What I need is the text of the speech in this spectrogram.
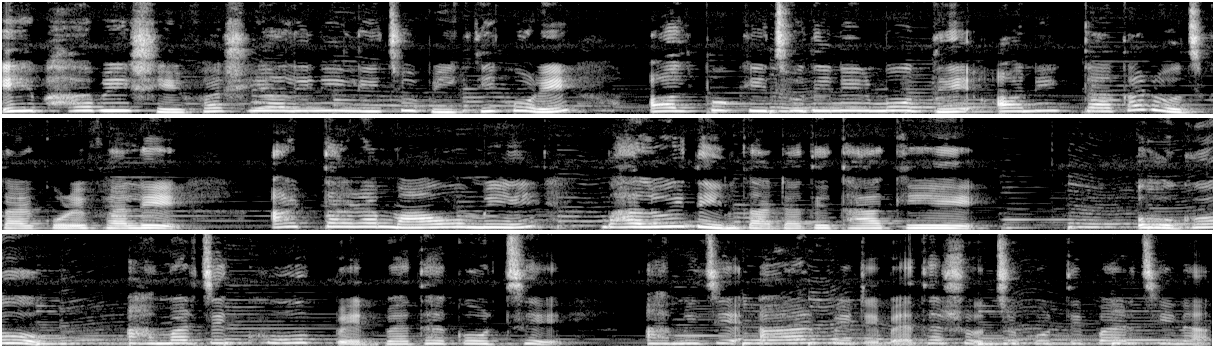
এভাবে শেফা শিয়ালিনী লিচু বিক্রি করে অল্প কিছুদিনের মধ্যে অনেক টাকা রোজগার করে ফেলে। আর তারা মা ও মেয়ে ভালোই দিন কাটাতে থাকে। ওগো, আমার যে খুব পেট ব্যথা করছে। আমি যে আর পেটে ব্যথা সহ্য করতে পারছি না।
